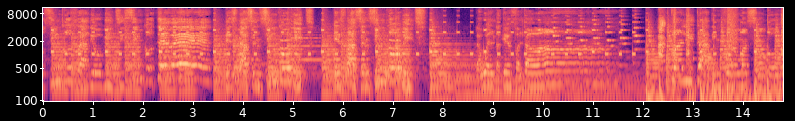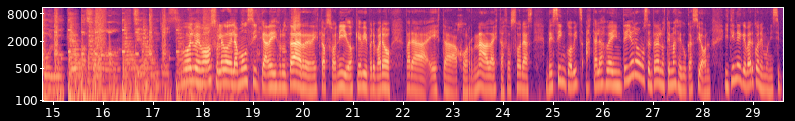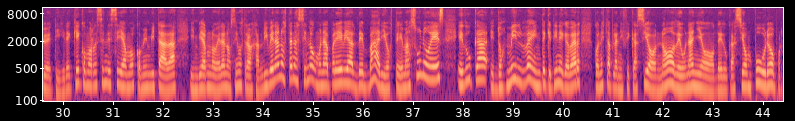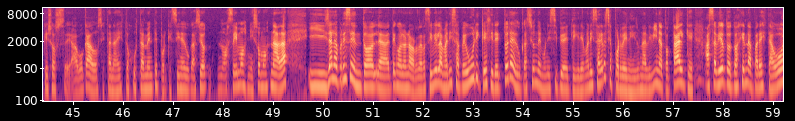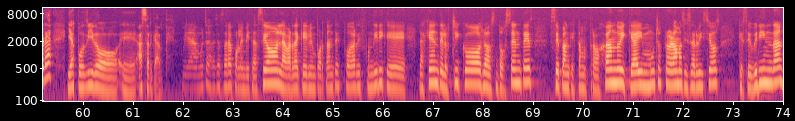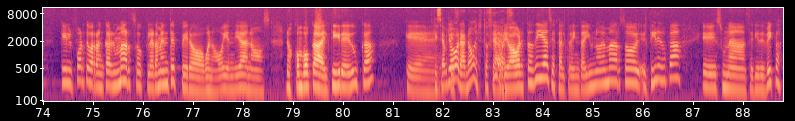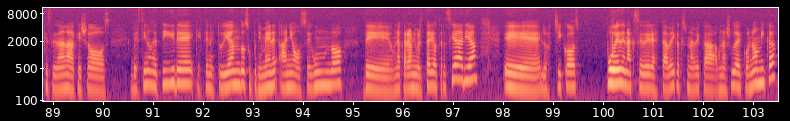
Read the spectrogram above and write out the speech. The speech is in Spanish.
100.5 Radio Bits y 5 TV. Estás en 5 bits, estás en 5 bits. La vuelta que faltaba. Actualidad, información, todo lo que pasó. 100.5 Volvemos luego de la música, de disfrutar de estos sonidos que Evi preparó para esta jornada, estas dos horas de 5 bits hasta las 20. Y ahora vamos a entrar en los temas de educación. Y tiene que ver con el municipio de Tigre, que como recién decíamos, como invitada, invierno, verano, seguimos trabajando. Y verano están haciendo como una previa de varios temas. Uno es Educa 2020, que tiene que ver con esta planificación, ¿no? De un año de educación puro, porque ellos eh, abocados están a esto justamente porque sin educación no hacemos ni somos nada. Y ya la presento, la, tengo el honor de recibir a Marisa Peguri, que es directora de educación del municipio de Tigre. Marisa, gracias por venir, una divina total que has abierto tu agenda para esta hora y has podido eh, acercarte. Mira, muchas gracias Sara por la invitación. La verdad que lo importante es poder difundir y que la gente, los chicos, los docentes sepan que estamos trabajando y que hay muchos programas y servicios que se brindan que el fuerte va a arrancar en marzo, claramente, pero bueno, hoy en día nos, nos convoca el Tigre Educa, que, Que se abrió ahora, ¿no? Estos se días. abrió ahora estos días y hasta el 31 de marzo. El Tigre Educa es una serie de becas que se dan a aquellos vecinos de Tigre que estén estudiando su primer año o segundo de una carrera universitaria o terciaria. Eh, los chicos pueden acceder a esta beca, que es una beca, una ayuda económica.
